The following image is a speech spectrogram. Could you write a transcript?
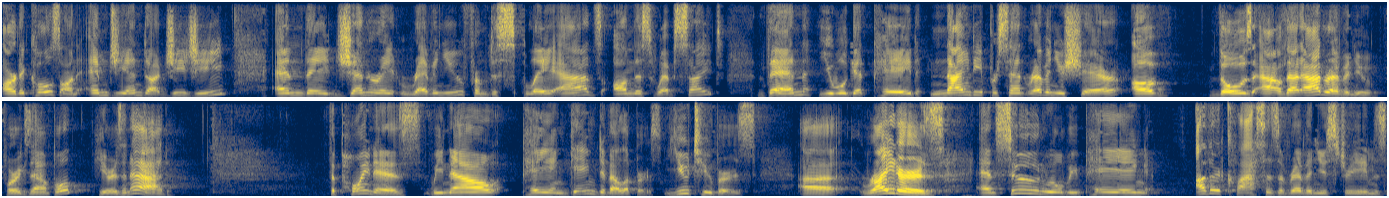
articles on mgn.gg and they generate revenue from display ads on this website, then you will get paid 90% revenue share of those of that ad revenue. For example, here is an ad. The point is we now paying game developers, YouTubers, uh, writers, and soon we'll be paying other classes of revenue streams,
